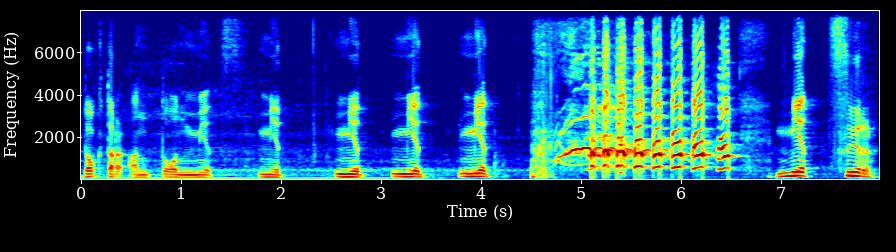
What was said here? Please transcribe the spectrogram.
Доктор Антон Мед... Мед... Мед... Мед... Мед... Медцир.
